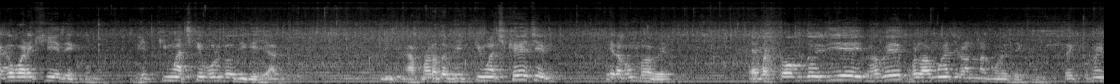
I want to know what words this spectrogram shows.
একবারে খেয়ে দেখুন। ভেটকি মাছকে বলবে ওদিকে যান। আপনারা তো ভেটকি মাছ খেয়েছেন, এরকমভাবে। একবার টক দই দিয়ে এইভাবে ভোলা মাছ রান্না করে দেখুন। তো একটুখানি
